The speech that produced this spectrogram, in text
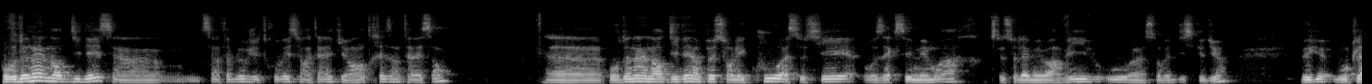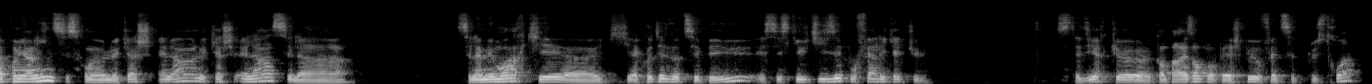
Pour vous donner un ordre d'idée, c'est un, tableau que j'ai trouvé sur Internet qui est vraiment très intéressant. Euh, pour donner un ordre d'idée un peu sur les coûts associés aux accès mémoire, que ce soit de la mémoire vive ou euh, sur votre disque dur. donc la première ligne, c'est le cache L1. Le cache L1, c'est la, c'est la mémoire qui est, euh, qui est à côté de votre CPU et c'est ce qui est utilisé pour faire les calculs. C'est-à-dire que quand par exemple en PHP vous faites 7 plus 3,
